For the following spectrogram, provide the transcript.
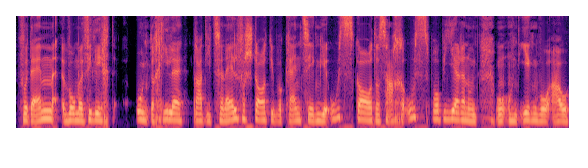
von dem, wo man vielleicht unter Chile traditionell versteht, über Grenzen irgendwie auszugehen oder Sachen auszuprobieren und, und, und irgendwo auch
